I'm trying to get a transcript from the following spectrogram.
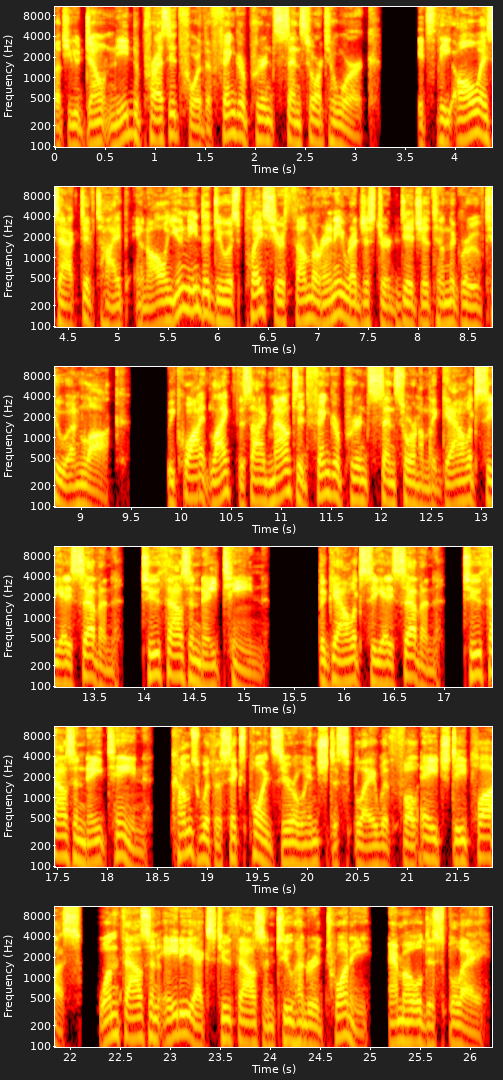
but you don't need to press it for the fingerprint sensor to work. It's the always active type and all you need to do is place your thumb or any registered digit in the groove to unlock. We quite like the side-mounted fingerprint sensor on the Galaxy A7 2018. The Galaxy A7 2018 comes with a 6.0-inch display with Full HD Plus 1080x2220 AMOLED display.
